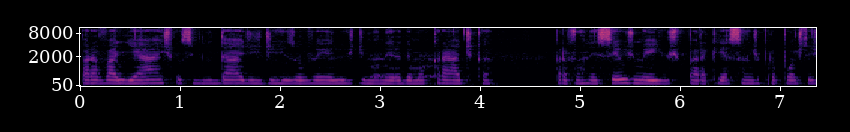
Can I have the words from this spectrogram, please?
para avaliar as possibilidades de resolvê-los de maneira democrática, para fornecer os meios para a criação de propostas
